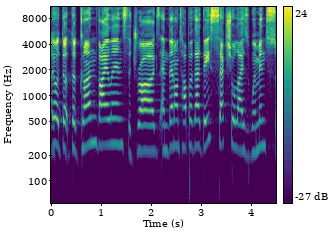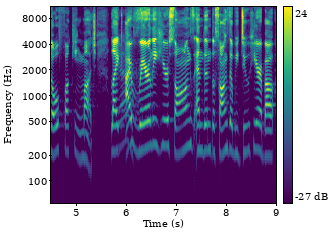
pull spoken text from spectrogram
No, the, the gun violence, the drugs, and then on top of that, they sexualize women so fucking much. Like I rarely hear songs, and then the songs that we do hear about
